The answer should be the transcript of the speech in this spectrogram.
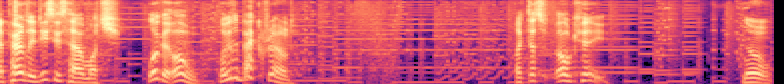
Apparently this is how much... Look at... Oh, look at the background. Like, that's okay. No.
